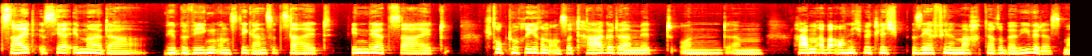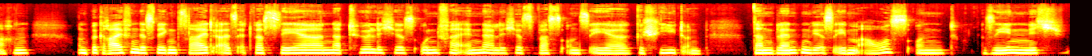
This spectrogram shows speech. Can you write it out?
Zeit ist ja immer da. Wir bewegen uns die ganze Zeit in der Zeit, strukturieren unsere Tage damit und ähm, haben aber auch nicht wirklich sehr viel Macht darüber, wie wir das machen und begreifen deswegen Zeit als etwas sehr Natürliches, Unveränderliches, was uns eher geschieht. Und dann blenden wir es eben aus und sehen nicht,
